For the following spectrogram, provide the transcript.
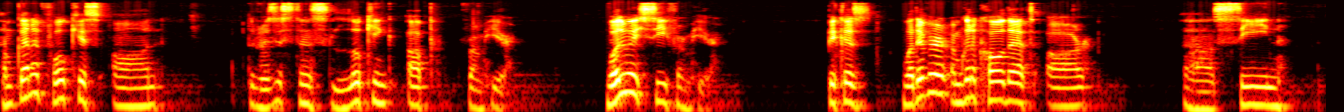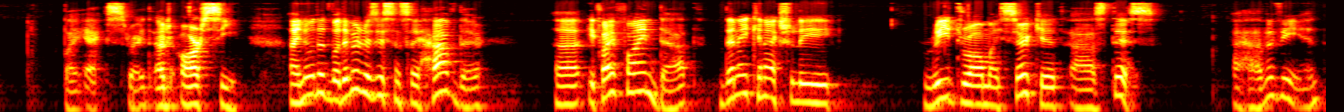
I'm going to focus on the resistance looking up from here what do I see from here? Because whatever, I'm going to call that R uh, seen by X, right? R seen. I know that whatever resistance I have there, uh, if I find that, then I can actually redraw my circuit as this. I have a V in.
